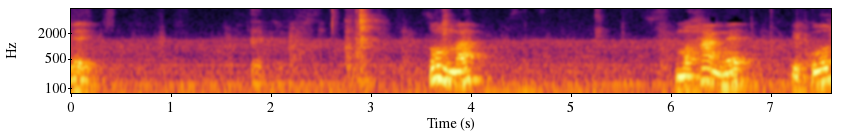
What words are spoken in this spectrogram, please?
جيد ثم محمد يقول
